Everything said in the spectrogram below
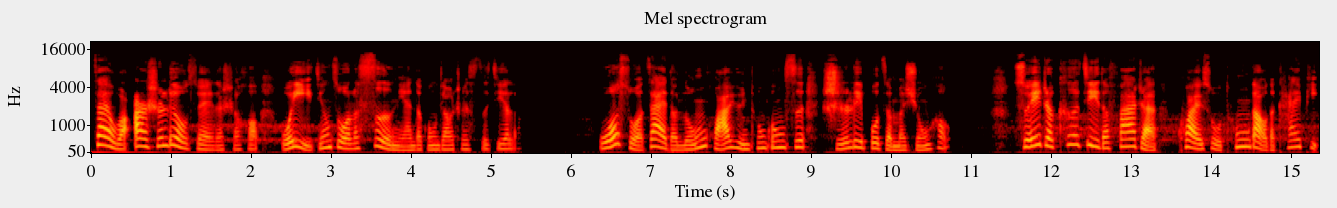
在我二十六岁的时候，我已经做了四年的公交车司机了。我所在的龙华运通公司实力不怎么雄厚。随着科技的发展，快速通道的开辟，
